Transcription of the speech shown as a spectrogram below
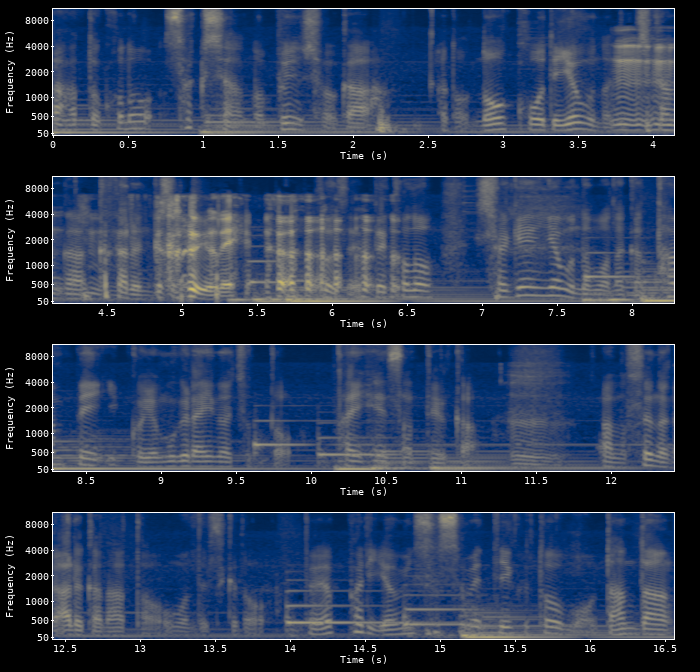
あとこの作者の文章があの濃厚で読むのに時間がかかるんですよ、かかるよね。そうですね。でこの初見読むのもなんか短編1個読むぐらいのちょっと大変さっていうか、うん、あのそういうのがあるかなとは思うんですけどやっぱり読み進めていくともうだんだん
